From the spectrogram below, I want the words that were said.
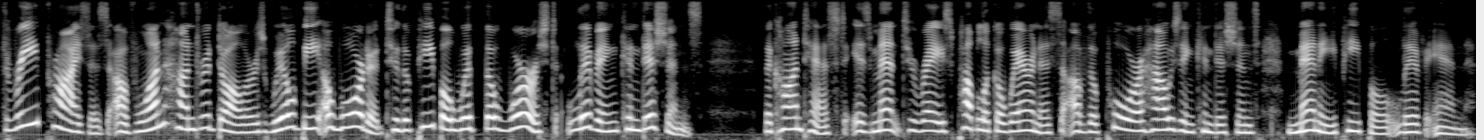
Three prizes of $100 will be awarded to the people with the worst living conditions. The contest is meant to raise public awareness of the poor housing conditions many people live in.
